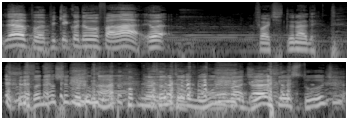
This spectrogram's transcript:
Não, pô, porque quando eu vou falar, eu. Forte, do nada. O Daniel chegou do nada, cumprimentando todo mundo, invadiu aqui o estúdio.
